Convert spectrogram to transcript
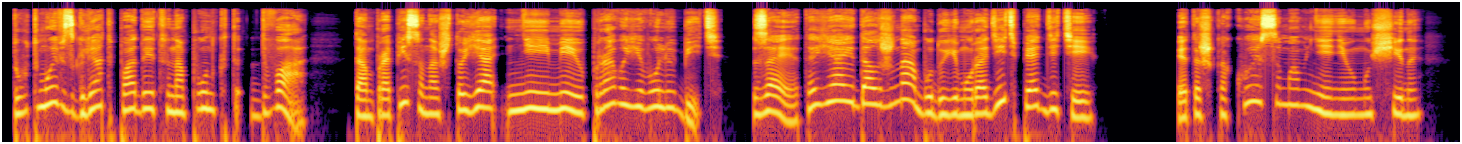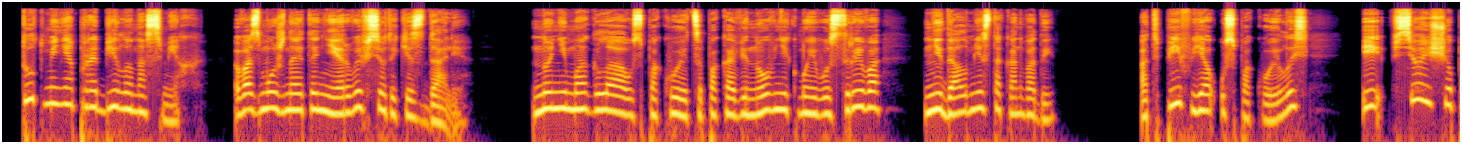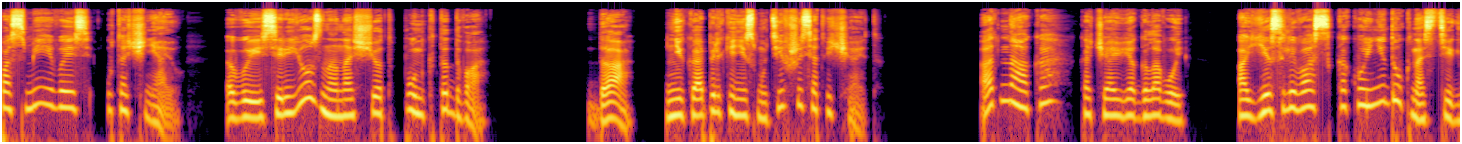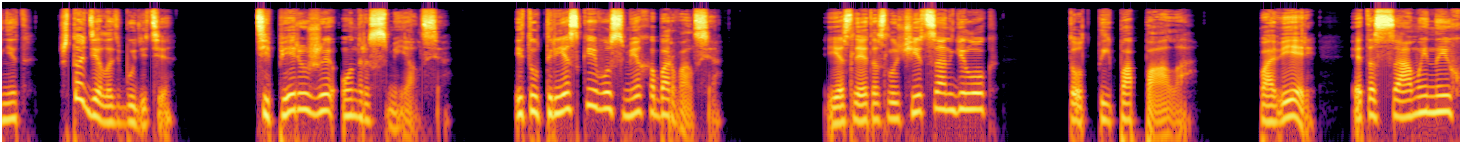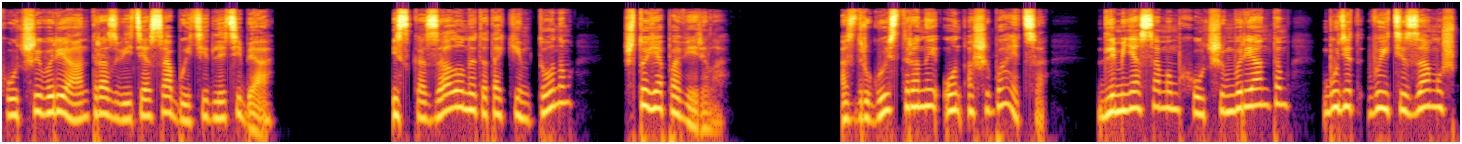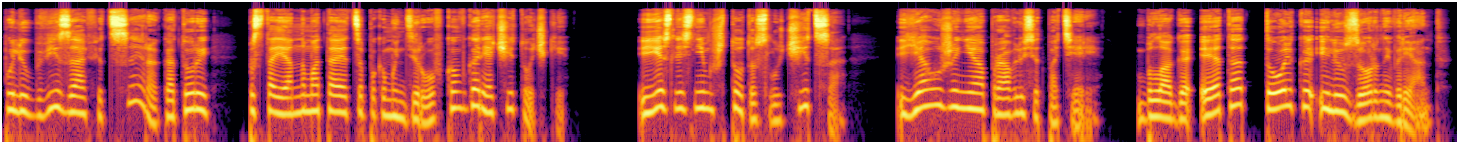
Тут мой взгляд падает на пункт 2. Там прописано, что я не имею права его любить. За это я и должна буду ему родить пять детей. Это ж какое самомнение у мужчины. Тут меня пробило на смех. Возможно, это нервы все-таки сдали но не могла успокоиться, пока виновник моего срыва не дал мне стакан воды. Отпив, я успокоилась и, все еще посмеиваясь, уточняю. «Вы серьезно насчет пункта 2?» «Да», ни капельки не смутившись, отвечает. «Однако», — качаю я головой, «а если вас какой недуг настигнет, что делать будете?» Теперь уже он рассмеялся и тут резко его смех оборвался. «Если это случится, ангелок, то ты попала. Поверь, это самый наихудший вариант развития событий для тебя». И сказал он это таким тоном, что я поверила. А с другой стороны, он ошибается. Для меня самым худшим вариантом будет выйти замуж по любви за офицера, который постоянно мотается по командировкам в горячие точки. И если с ним что-то случится, я уже не оправлюсь от потери. Благо, это только иллюзорный вариант.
